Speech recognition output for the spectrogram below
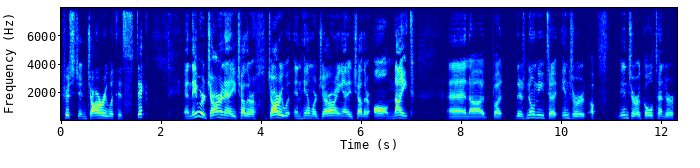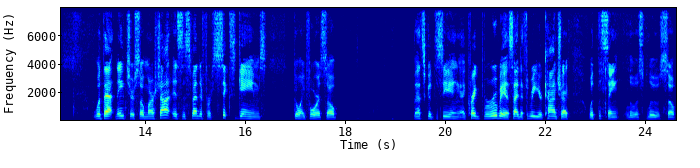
Christian Jarry with his stick. And they were jarring at each other. Jarry and him were jarring at each other all night and uh, but there's no need to injure a injure a goaltender with that nature. So Marchand is suspended for six games going forward. So that's good to see. And Craig Berube has signed a three-year contract with the St. Louis Blues. So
